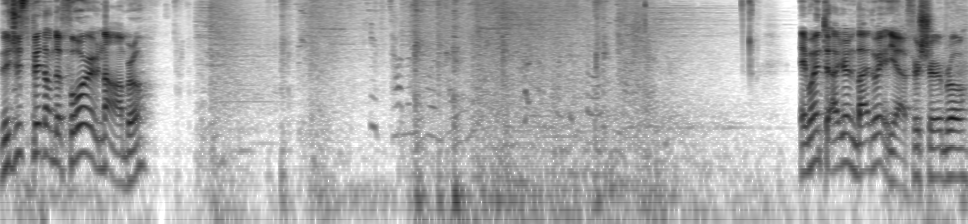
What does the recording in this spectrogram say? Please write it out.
Did you spit on the floor? Nah, bro. It went to Agron, by the way? Yeah, for sure, bro.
